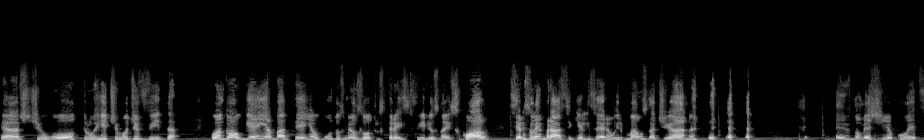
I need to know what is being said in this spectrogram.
ela tinha um outro ritmo de vida. Quando alguém ia bater em algum dos meus outros três filhos na escola, se eles lembrassem que eles eram irmãos da Tiana, eles não mexiam com eles.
